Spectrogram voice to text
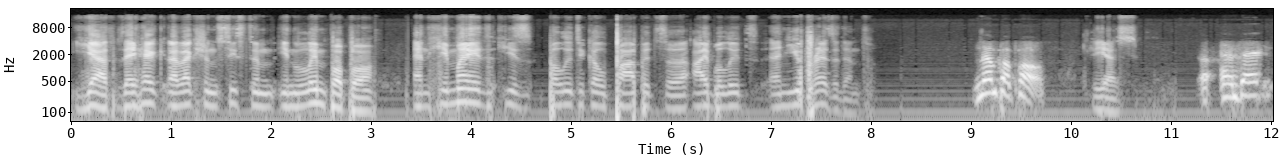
Yes, they hacked election system in Limpopo, and he made his political puppet, uh, I believe, a new president. Limpopo. Yes. Uh, and they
